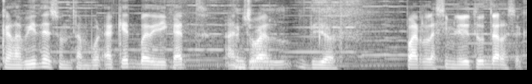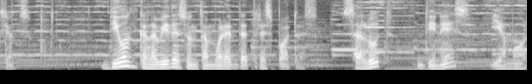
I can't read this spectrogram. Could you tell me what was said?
que la vida és un tambor. Aquest va dedicat a en Joel Joel Díaz. per la similitud de les seccions. Diuen que la vida és un tamboret de tres potes. Salut, diners i amor.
